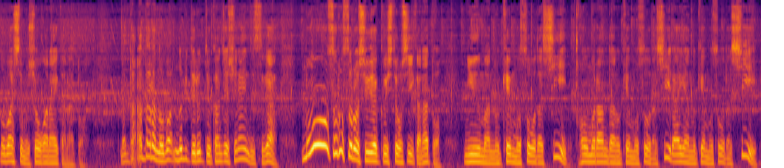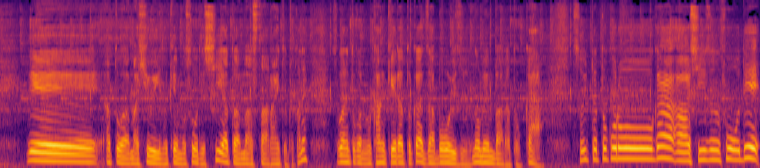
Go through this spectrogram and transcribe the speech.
伸ばしてもしょうがないかなと。まあ、だらだら伸ば伸びてるっていう感じはしないんですがもうそろそろ集約してほしいかなと。ニューマンの件もそうだしホームランダーの件もそうだしライアンの件もそうだし、であとはまあヒューイの件もそうですしあとはまあスターライトとかね。そこら辺のところの関係だとかザ・ボーイズのメンバーだとかそういったところがシーズン4で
